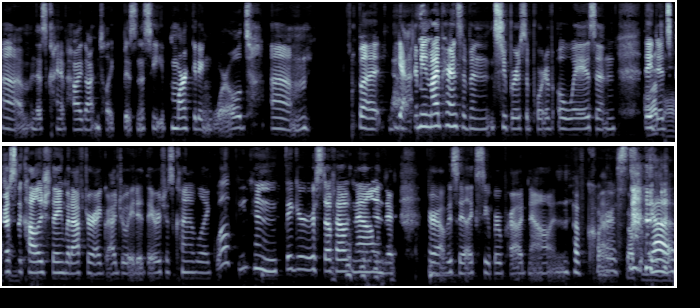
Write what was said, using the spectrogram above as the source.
Um, and that's kind of how I got into like businessy marketing world. Um, but yeah, Yes. I mean, my parents have been super supportive always, and they Oh, that's did stress awesome. the college thing. But after I graduated, they were just kind of like, "Well, you can figure your stuff out now," and they're they're obviously like super proud now. And Of course. That's. Yeah.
